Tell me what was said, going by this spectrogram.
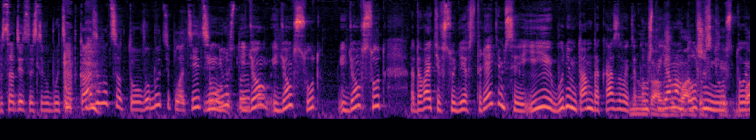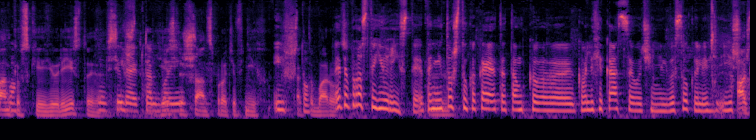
Соответственно, если вы будете отказываться, то вы будете платить Ну, неустойку. идем, идем в суд. Идем в суд. Давайте в суде встретимся и будем там доказывать о Ну, том, что там я вам должен неустойку. Банковские юристы. Мы всегда И их что? так Есть ли боимся. шанс против них И как-то что? бороться? Это просто юристы. Это не то, что какая-то там квалификация очень или высокая, или еще А что-то.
